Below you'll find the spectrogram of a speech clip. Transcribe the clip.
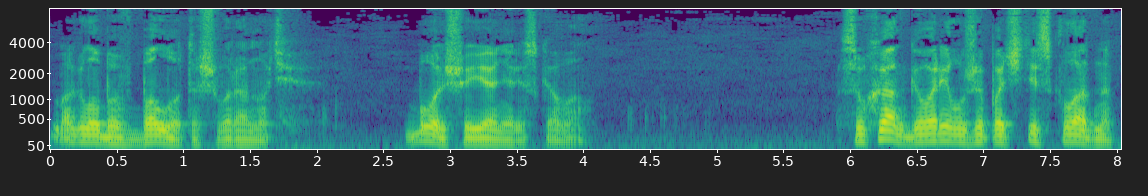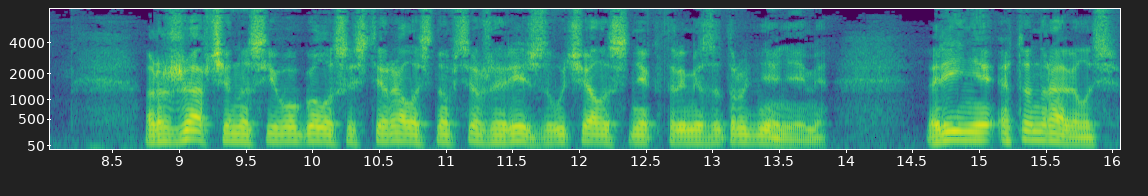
Могло бы в болото швырнуть. Больше я не рисковал. Сухан говорил уже почти складно. Ржавчина с его голоса стиралась, но все же речь звучала с некоторыми затруднениями. Рине это нравилось.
